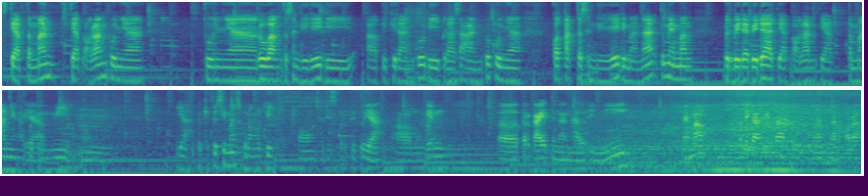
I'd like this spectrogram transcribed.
Setiap teman setiap orang punya punya ruang tersendiri di uh, pikiranku di perasaanku punya kotak tersendiri di mana itu memang berbeda-beda tiap orang tiap teman yang aku ya. temui hmm. ya begitu sih mas kurang lebih oh jadi seperti itu ya uh, mungkin uh, terkait dengan hal ini memang ketika kita berhubungan dengan orang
